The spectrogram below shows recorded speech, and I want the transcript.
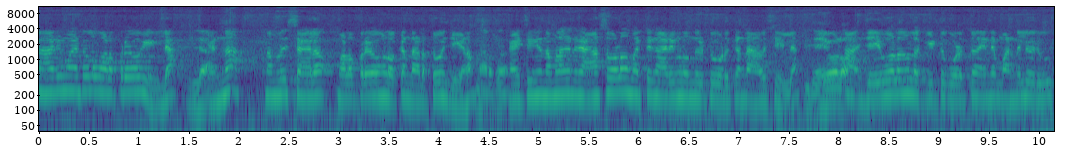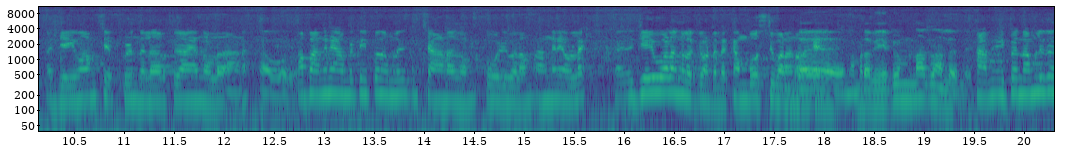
കാര്യമായിട്ടുള്ള വളപ്രയോഗം ഇല്ല. എന്നാ എന്നാൽ നമ്മൾ ശകല വളപ്രയോഗങ്ങളൊക്കെ നടത്തുകയും ചെയ്യണം. നടത്തണം. എന്ന് നമ്മൾ കഴിഞ്ഞാൽ നമ്മളങ്ങനെ രാസവളമോ മറ്റു കാര്യങ്ങളൊന്നും ഇട്ട് കൊടുക്കേണ്ട ആവശ്യമില്ല. ജൈവവളങ്ങളൊക്കെ ഇട്ട് കൊടുത്ത് അതിന്റെ മണ്ണിലൊരു ജൈവാംശം എപ്പോഴും നിലനിർത്തുക എന്നുള്ളതാണ്. അപ്പൊ അങ്ങനെ ആകുമ്പോഴത്തേക്ക് ഇപ്പൊ നമ്മൾ ചാണകം കോഴിവളം അങ്ങനെയുള്ള ജൈവവളങ്ങളൊക്കെ ഉണ്ടല്ലോ കമ്പോസ്റ്റ് വളങ്ങളൊക്കെ. നമ്മുടെ- വേപ്പ് നല്ലതല്ലേ? ഇപ്പൊ നമ്മളിത്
